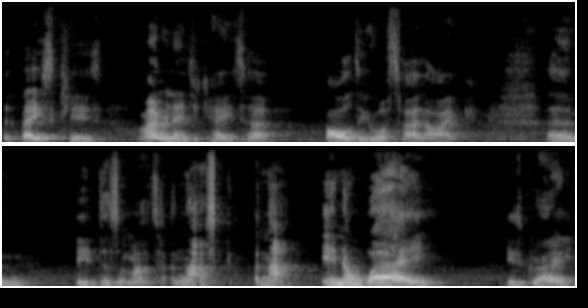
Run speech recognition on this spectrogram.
that basically is, I'm an educator, I'll do what I like. Um, it doesn't matter. And, that's, and that, in a way, is great.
